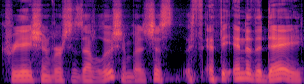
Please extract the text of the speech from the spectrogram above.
creation versus evolution, but it's just at the end of the day,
